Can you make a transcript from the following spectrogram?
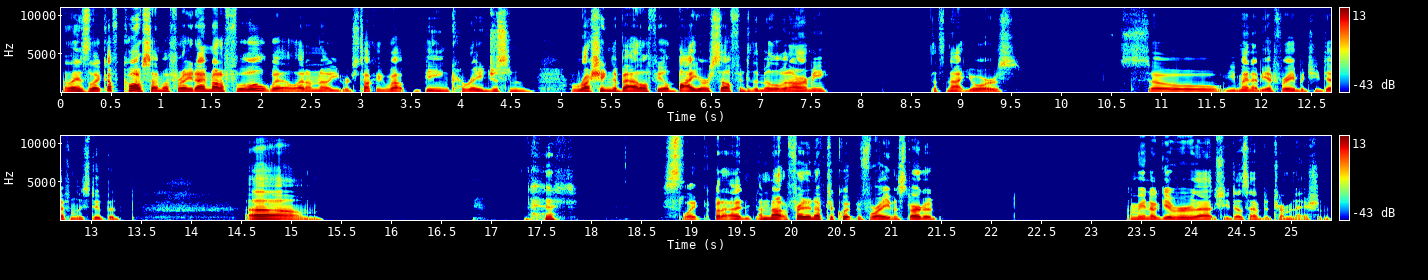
And Elayne's like, Of course I'm afraid. I'm not a fool. Well, I don't know. You were just talking about being courageous and rushing the battlefield by yourself into the middle of an army. That's not yours. So you might not be afraid, but you're definitely stupid. Um, it's like, but I, I'm not afraid enough to quit before I even started. I mean, I'll give her that. She does have determination.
